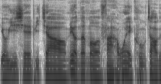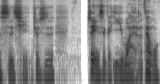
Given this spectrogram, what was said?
有一些比较没有那么乏味枯燥的事情，就是这也是个意外啦。但我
